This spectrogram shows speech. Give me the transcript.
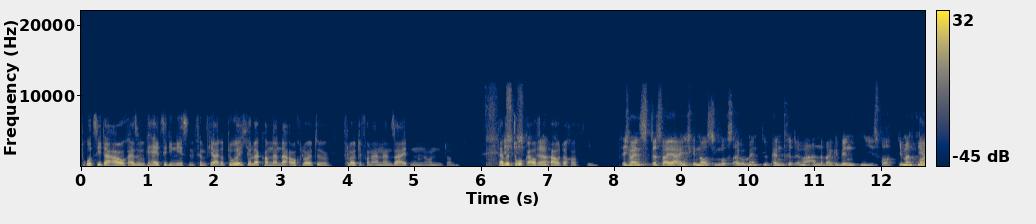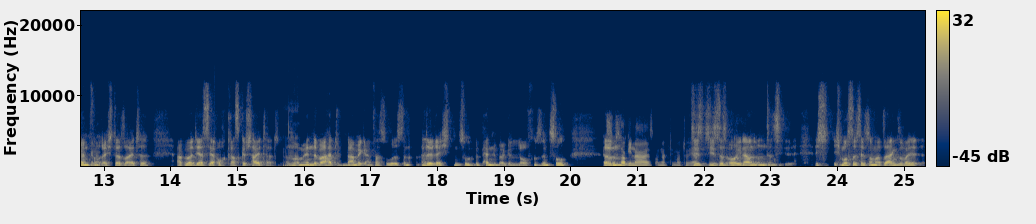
Droht sie da auch? Also hält sie die nächsten fünf Jahre durch oder kommen dann da auch Leute, Leute von anderen Seiten und, und da wird ich, Druck aufgebaut ja. auch auf sie? Ich meine, das war ja eigentlich genau Seymours Argument. Le Pen tritt immer an, aber gewinnt nie. Es braucht jemand Neuen ja, genau. von rechter Seite. Aber der ist ja auch krass gescheitert. Also ja. am Ende war halt die Dynamik einfach so, dass dann alle Rechten zu Le Pen übergelaufen sind. So. Das ist das ähm, Original, so nach dem Motto. Ja. Die ist das Original. Und, und ich, ich muss das jetzt nochmal sagen, so, weil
